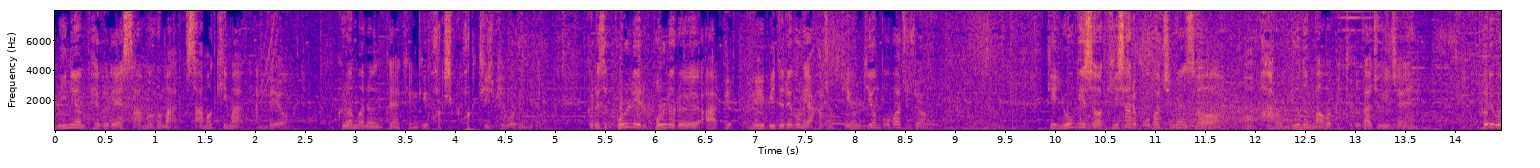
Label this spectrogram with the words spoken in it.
미니언 패거리에 싸먹으면 안- 싸먹히면 안 돼요. 그러면은 그냥 경기 확, 확 뒤집혀 버립니다. 그래서 볼리를 볼러를 아 베- 베이비 드래곤을 약간 좀 띄엄띄엄 뽑아주죠. 여기서 기사를 뽑아주면서 어, 바로 무덤 마법이 들어가죠 이제 그리고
